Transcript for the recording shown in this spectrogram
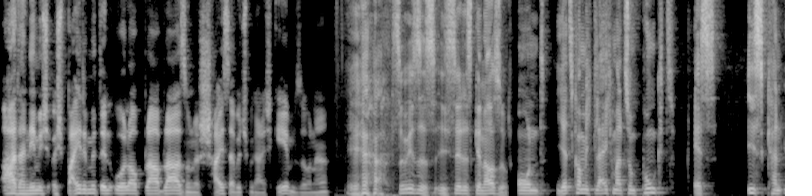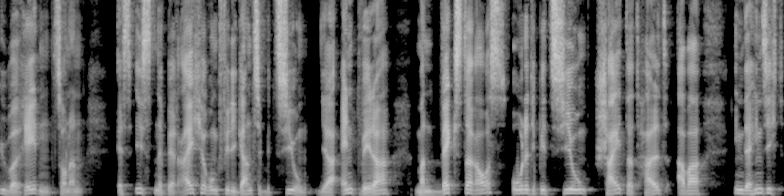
Ah, dann nehme ich euch beide mit in Urlaub, bla bla. So eine Scheiße würde ich mir gar nicht geben, so, ne? Ja, so ist es. Ich sehe das genauso. Und jetzt komme ich gleich mal zum Punkt. Es ist kein Überreden, sondern es ist eine Bereicherung für die ganze Beziehung. Ja, entweder man wächst daraus oder die Beziehung scheitert halt, aber in der Hinsicht,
